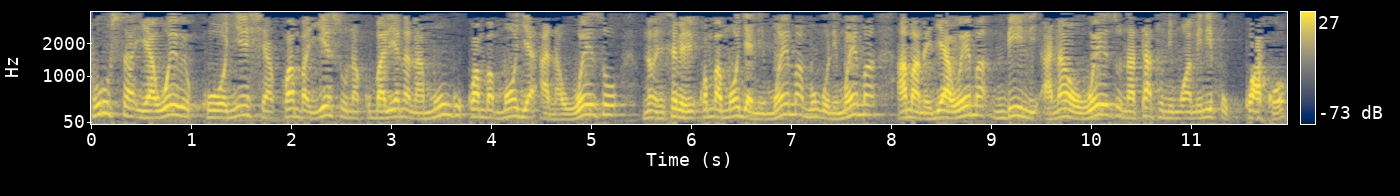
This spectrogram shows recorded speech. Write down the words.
fursa ya wewe kuonyesha kwamba yesu unakubaliana na mungu kwamba moja ana uwezo no, niseme kwamba moja ni mwema mungu ni mwema ama amejaa wema mbili anao uwezo na tatu ni mwaminifu kwako.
